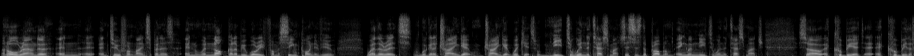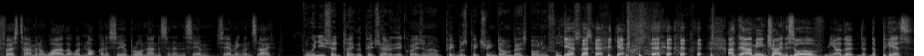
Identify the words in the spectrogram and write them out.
an all rounder, and and two frontline spinners, and we're not going to be worried from a seam point of view whether it's we're going to try and get try and get wickets. We need to win the Test match. This is the problem. England need to win the Test match, so it could be a, it could be the first time in a while that we're not going to see a Broad and Anderson in the same same England side. When you said take the pitch out of the equation, I was picturing Dom Bess bowling full tosses. yeah, I, th- I, mean, trying to sort of you know the the, the pace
